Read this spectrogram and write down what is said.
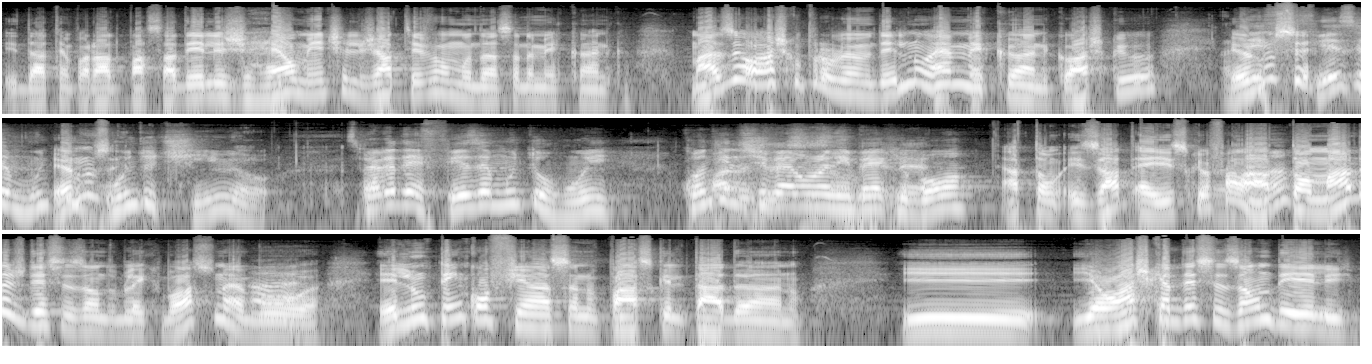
e da temporada passada. E ele realmente ele já teve uma mudança da mecânica. Mas eu acho que o problema dele não é mecânico. Eu acho que eu, A eu não sei. defesa é muito eu não sei. ruim do time, meu. Você pega a defesa, é muito ruim. Quando de tiverem um running back dele é- bom, Exato, é isso que eu ia falar. Aham. A tomada de decisão do Blake Boston não é boa. Ele não tem confiança no passo que ele tá dando. E, e eu acho que a decisão dele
